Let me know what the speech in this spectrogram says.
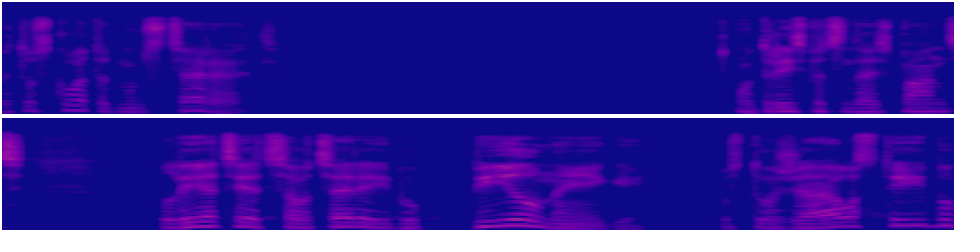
Bet uz ko tad mums cerēt? Un 13. pants. Lieciet savu cerību pilnīgi uz to žēlastību,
